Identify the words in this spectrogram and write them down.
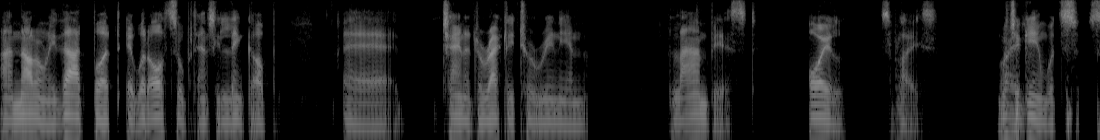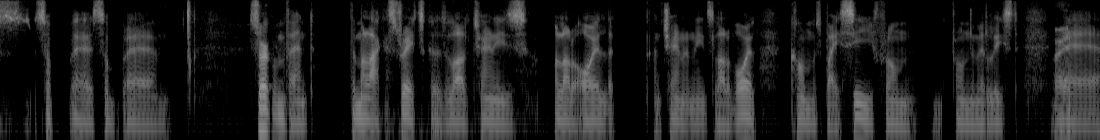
And not only that, but it would also potentially link up uh, China directly to Iranian land-based oil supplies, which Right. again would sub, uh, sub, um, circumvent the Malacca Straits because a lot of Chinese, a lot of oil that, and China needs a lot of oil, comes by sea from from the Middle East. Right. Uh,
